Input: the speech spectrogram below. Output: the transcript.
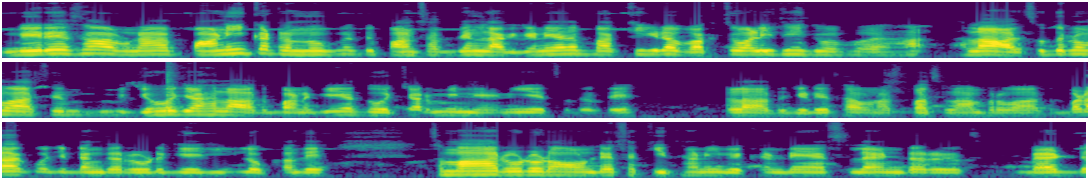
ਮੇਰੇ ਹਿਸਾਬ ਨਾਲ ਪਾਣੀ ਘਟਣ ਨੂੰ ਤੇ 5-7 ਦਿਨ ਲੱਗ ਜਾਣੇ ਆ ਤੇ ਬਾਕੀ ਜਿਹੜਾ ਵਕਤ ਵਾਲੀ ਸੀ ਹਾਲਾਤ ਸੁਧਰਨ ਵਾਸਤੇ ਜਿਹੋ ਜਿਹਾ ਹਾਲਾਤ ਬਣ ਗਏ ਆ 2-4 ਮਹੀਨੇ ਨਹੀਂ ਇਹ ਸੁਧਰਦੇ ਹਾਲਾਤ ਜਿਹੜੇ ਹਿਸਾਬ ਨਾਲ ਫਸਲਾਂ ਬਰਬਾਦ ਬੜਾ ਕੁਝ ਡੰਗਰ ਰੁੜ ਗਏ ਜੀ ਲੋਕਾਂ ਦੇ ਸਮਾਨ ਰੋੜ ਉਡਾਉਣ ਦੇ ਸੱਕੀ ਥਾਣੀ ਵੇਖਣ ਦੇ ਸਿਲੰਡਰ ਬੈੱਡ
